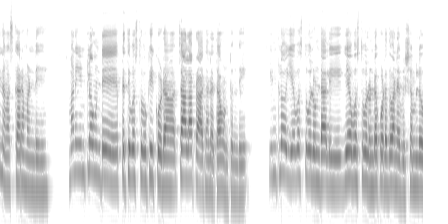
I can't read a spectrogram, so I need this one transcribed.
నమస్కారం అండి మన ఇంట్లో ఉండే ప్రతి వస్తువుకి కూడా చాలా ప్రాధాన్యత ఉంటుంది. ఇంట్లో ఏ వస్తువులు ఉండాలి ఏ వస్తువులు ఉండకూడదు అనే విషయంలో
